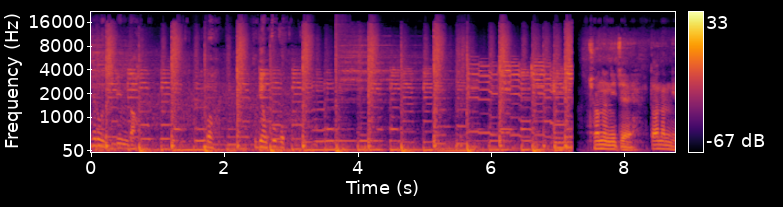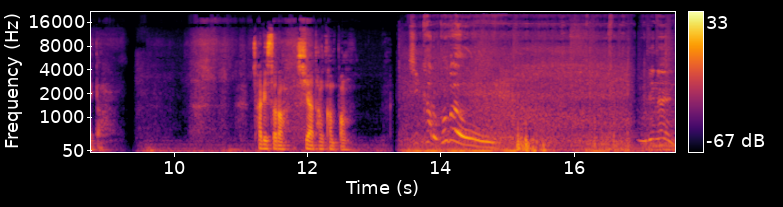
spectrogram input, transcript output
새로운 집입니다. 와, 구경 꾸고. 저는 이제 떠납니다. 잘 있어라, 지하 단칸방. 집카로 고고! 우리는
